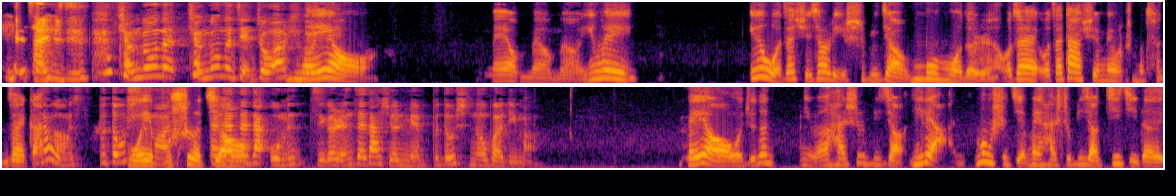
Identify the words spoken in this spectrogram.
减三十嗯斤。成功的成功的减重二十多没，有，没有，没有，没有，因为因为我在学校里是比较默默的人，我在我在大学没有什么存在感。那我们不都是我也不社大家交在大我们几个人在大学里面不都是 nobody 吗？没有，我觉得你们还是比较，你俩梦氏姐妹还是比较积极的，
